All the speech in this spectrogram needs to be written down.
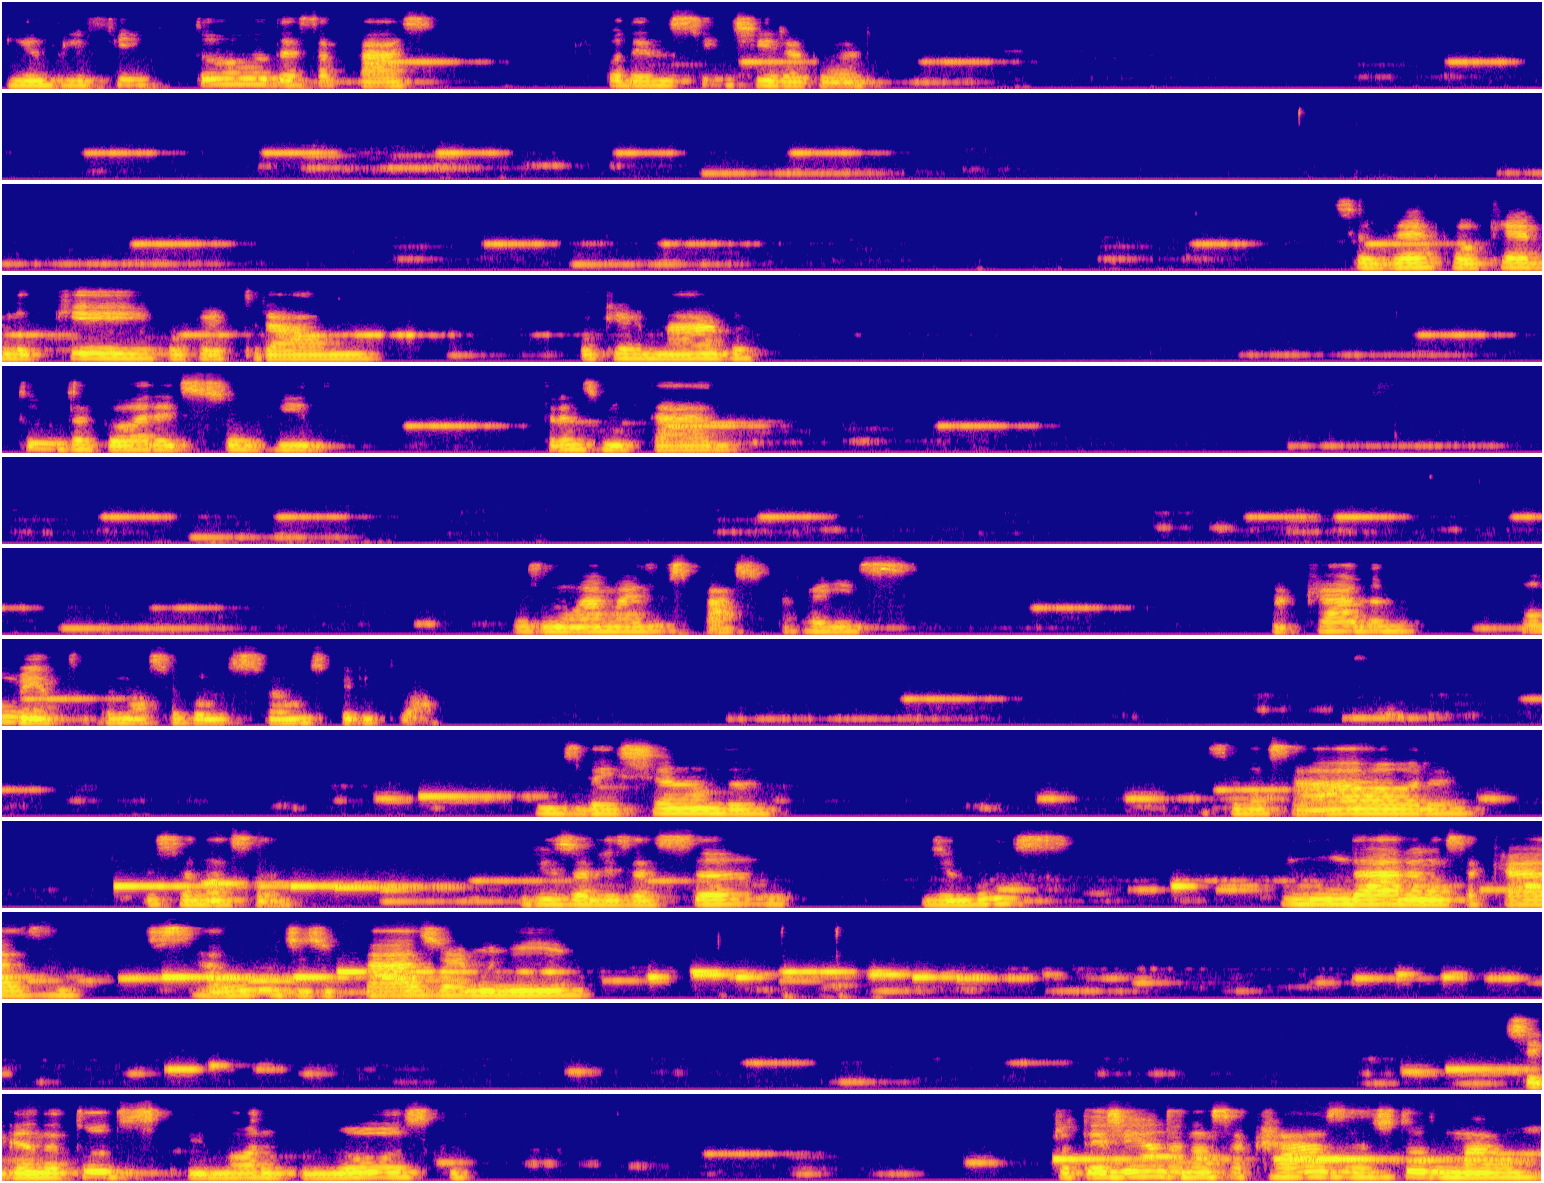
e amplifique toda essa paz que podemos sentir agora. Se houver qualquer bloqueio, qualquer trauma, qualquer mágoa, tudo agora é dissolvido, transmutado. Pois não há mais espaço para isso. A cada momento da nossa evolução espiritual. nos deixando essa nossa aura, essa nossa visualização de luz inundar a nossa casa de saúde, de paz, de harmonia. Chegando a todos que moram conosco, protegendo a nossa casa de todo mal.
